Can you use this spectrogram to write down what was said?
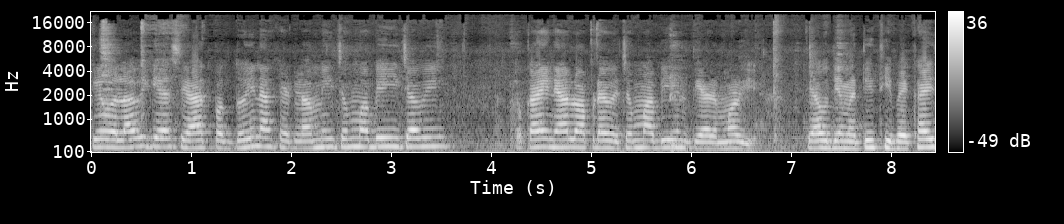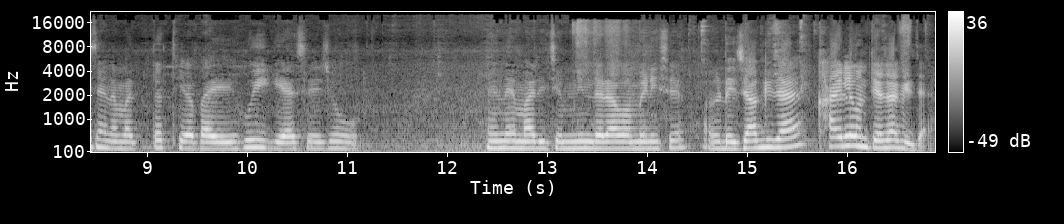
કેવલ આવી ગયા છે, હાથ પગ ધોઈ નાખે એટલે અમે જમવા બે જાવી તો કાંઈ નહીં, હાલો આપણે હવે જમવા બે ને ત્યારે મળીએ. ત્યાં સુધી એમાં તિથિભાઈ ખાય છે ને એમાં તથ્યભાઈ હુઈ ગયા છે, જુઓ. એને મારી જેમ નીંદર આવવા મળી છે. હવે જાગી જાય, ખાઈ લઉં ને ત્યાં જાગી જાય.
